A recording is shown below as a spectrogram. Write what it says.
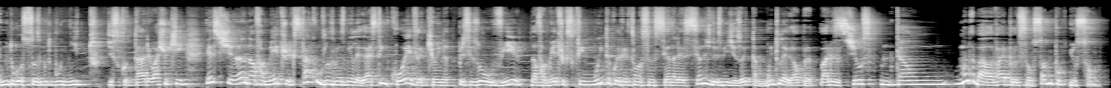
é muito gostoso, é muito bonito de escutar. Eu acho que este ano a Alpha Matrix está com uns lançamentos bem legais, tem coisa que eu ainda preciso ouvir da Alpha Matrix, tem muita coisa que eles estão lançando esse ano. Aliás, esse ano de 2018 tá muito legal para vários estilos. Então, manda bala, vai produção, sobe um pouquinho o som.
